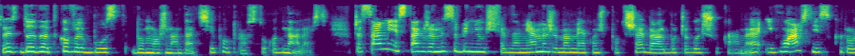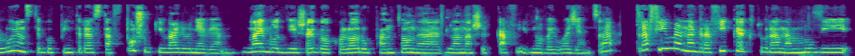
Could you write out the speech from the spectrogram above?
to jest dodatkowy boost, bo można dać się po prostu odnaleźć. Czasami jest tak, że my sobie nie uświadamiamy, że mamy jakąś potrzebę albo czegoś szukamy i właśnie skrolując tego Pinteresta w poszukiwaniu, nie wiem, najmodniejszego koloru Pantone dla naszych kafli w nowej łazience, trafimy na grafikę, która nam mówi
